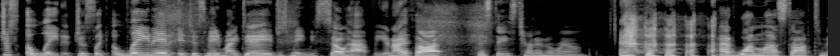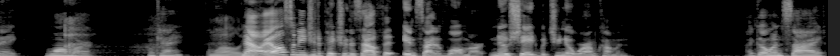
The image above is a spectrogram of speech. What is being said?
just elated, just like elated. It just made my day. It just made me so happy. And I thought this day's turning around. I had one last stop to make. Walmart. Okay? well, Now, I also need you to picture this outfit inside of Walmart. No shade, but you know where I'm coming. I go inside.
